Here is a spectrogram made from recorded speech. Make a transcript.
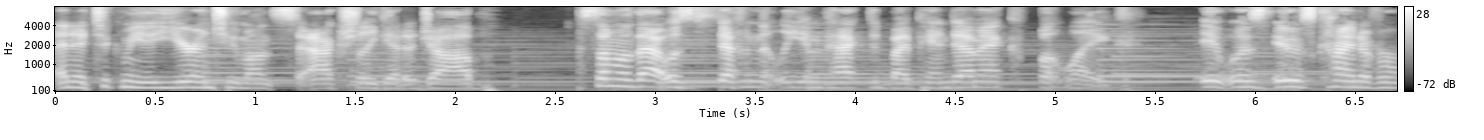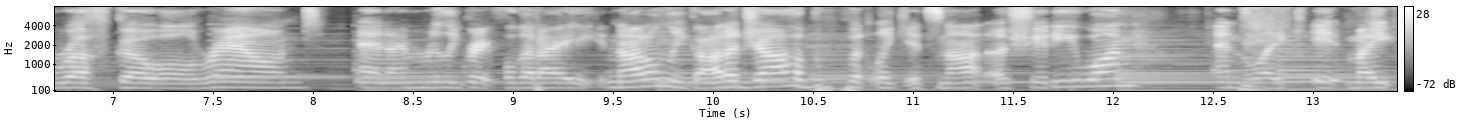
and it took me a year and two months to actually get a job. Some of that was definitely impacted by pandemic, but like it was it was kind of a rough go all around and i'm really grateful that i not only got a job but like it's not a shitty one and like it might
